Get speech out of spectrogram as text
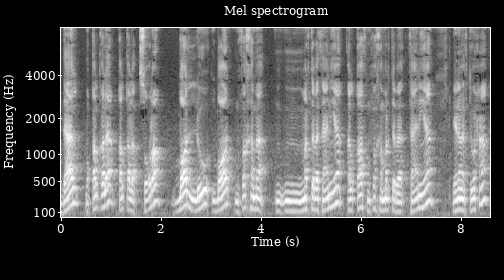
دال مقلقلة. قلقلة. صغرى. ضلوا. ضاد. مفخمة مرتبة ثانية. ألقاف. مفخمة مرتبة ثانية. لأنها مفتوحة.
